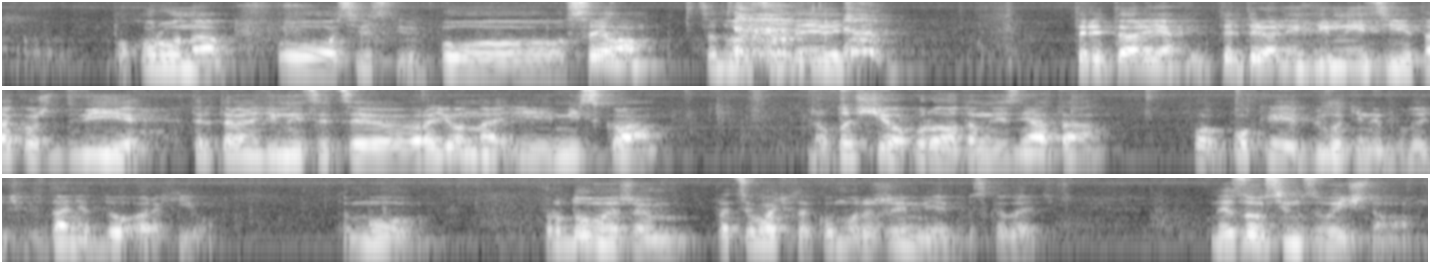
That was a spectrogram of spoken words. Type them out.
охорона по, по селам, це 29 територіальних, територіальних дільниць, і також дві територіальні дільниці це районна і міська. Тобто ще охорона там не знята, поки бюлетені будуть здані до архіву. Тому продовжуємо працювати в такому режимі, як би сказати, не зовсім звичному.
